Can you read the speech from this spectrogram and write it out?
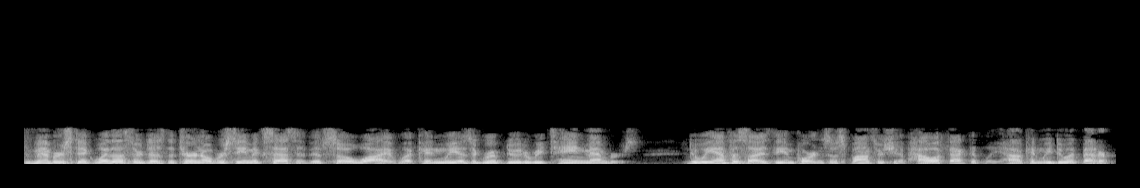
Do members stick with us or does the turnover seem excessive? If so, why? What can we as a group do to retain members? Do we emphasize the importance of sponsorship? How effectively? How can we do it better?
